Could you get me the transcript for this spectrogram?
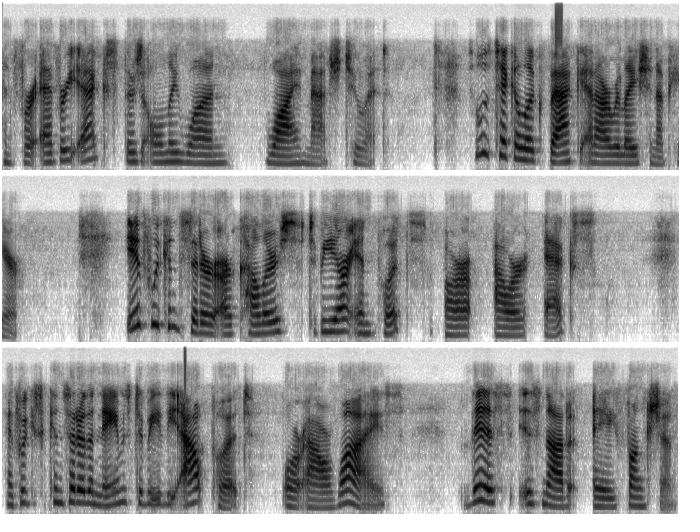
and for every x, there's only one y matched to it. So let's take a look back at our relation up here. If we consider our colors to be our inputs, or our x, if we consider the names to be the output, or our y's, this is not a function.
